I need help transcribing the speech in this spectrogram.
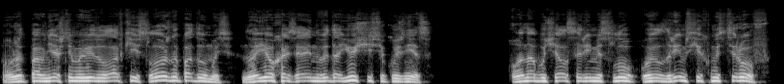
Может, по внешнему виду лавки сложно подумать, но ее хозяин выдающийся кузнец. Он обучался ремеслу у элдримских мастеров,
